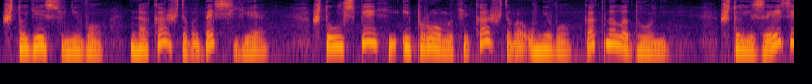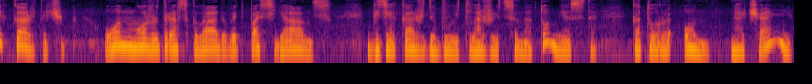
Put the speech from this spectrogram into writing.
что есть в него на каждого досье, что успехи и промахи каждого у него как на ладони, что из этих карточек он может раскладывать пасьянс, где каждый будет ложиться на то место, которое он, начальник,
